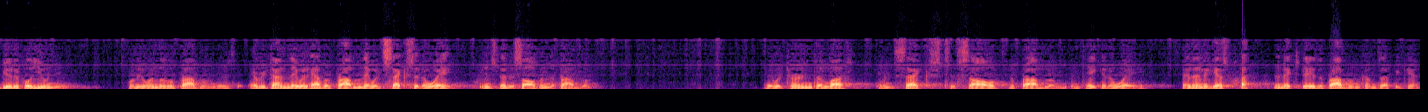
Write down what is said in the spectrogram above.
beautiful union. Only one little problem is every time they would have a problem, they would sex it away instead of solving the problem. They would turn to lust and sex to solve the problem and take it away. And then guess what? The next day the problem comes up again.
